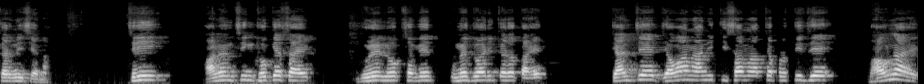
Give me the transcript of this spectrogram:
करणी सेना. श्री आनंदसिंग ठोके साहेब धुळे लोकसभेत उमेदवारी करत आहेत. त्यांचे जवान आणि किसानाच्या प्रती जे भावना आहे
